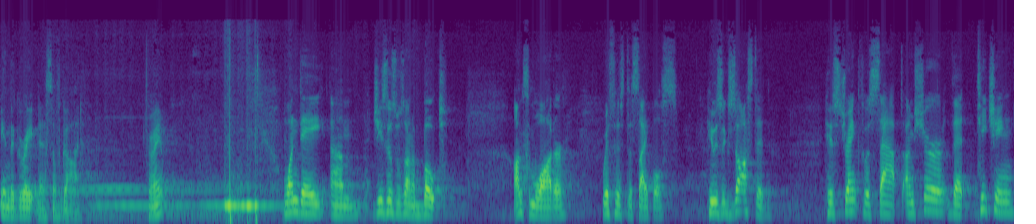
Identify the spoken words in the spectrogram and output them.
in the greatness of God. All right? One day, um, Jesus was on a boat on some water with his disciples. He was exhausted, his strength was sapped. I'm sure that teaching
